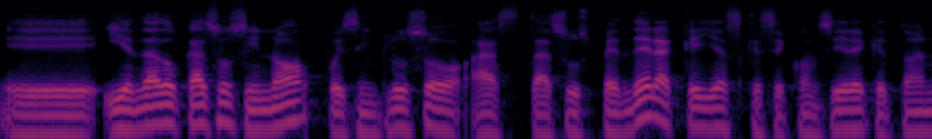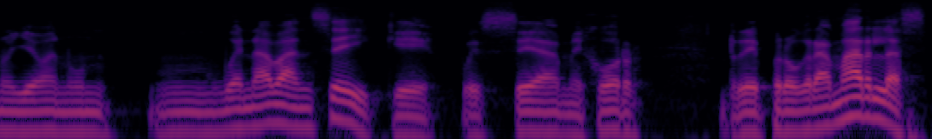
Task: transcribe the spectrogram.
Eh, y en dado caso, si no, pues incluso hasta suspender aquellas que se considere que todavía no llevan un, buen avance y que pues sea mejor reprogramarlas.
